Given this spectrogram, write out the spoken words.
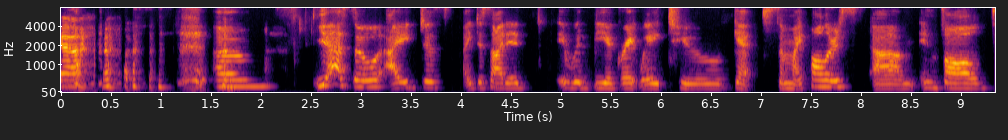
Yeah. Um yeah, so I just I decided it would be a great way to get some of my followers um, involved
